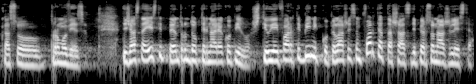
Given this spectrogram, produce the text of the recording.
ca să o promoveze. Deci asta este pentru îndoctrinarea copiilor. Știu ei foarte bine că copilașii sunt foarte atașați de personajele astea.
